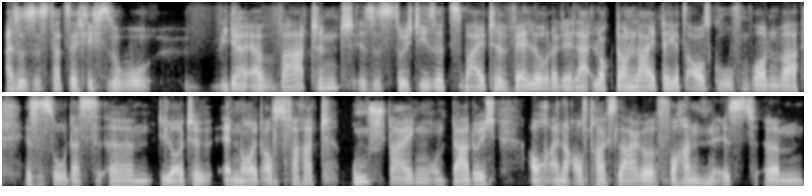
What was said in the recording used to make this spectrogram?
Also es ist tatsächlich so, wieder erwartend ist es durch diese zweite Welle oder der Lockdown Light, der jetzt ausgerufen worden war, ist es so, dass ähm, die Leute erneut aufs Fahrrad umsteigen und dadurch auch eine Auftragslage vorhanden ist, ähm,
